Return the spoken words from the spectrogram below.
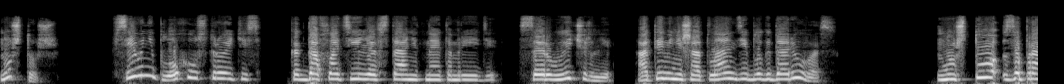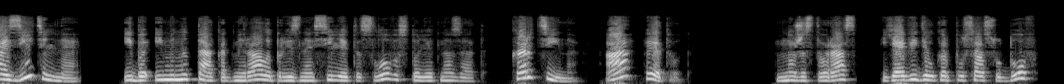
Ну что ж, все вы неплохо устроитесь, когда флотилия встанет на этом рейде. Сэр Уичерли, от имени Шотландии благодарю вас. Но что за поразительное, ибо именно так адмиралы произносили это слово сто лет назад. Картина, а, Эдвуд? Множество раз я видел корпуса судов,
